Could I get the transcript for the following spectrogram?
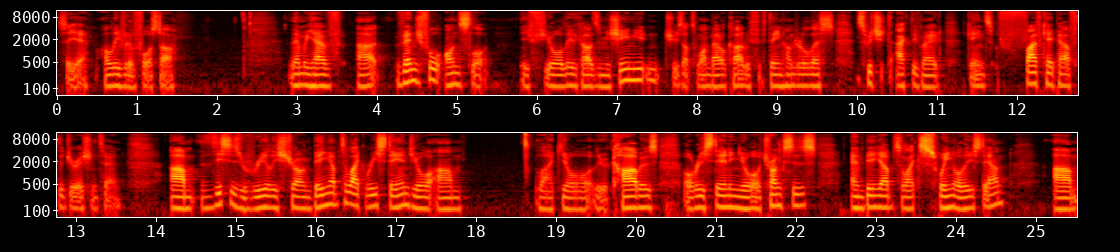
So yeah, I'll leave it a four star. Then we have uh, Vengeful Onslaught. If your leader card is a machine mutant, choose up to one battle card with 1500 or less and switch it to active mode. Gains 5k power for the duration turn. Um, this is really strong. Being able to like restand your um, like your your carbers or restanding your trunkses and being able to like swing all these down. Um,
